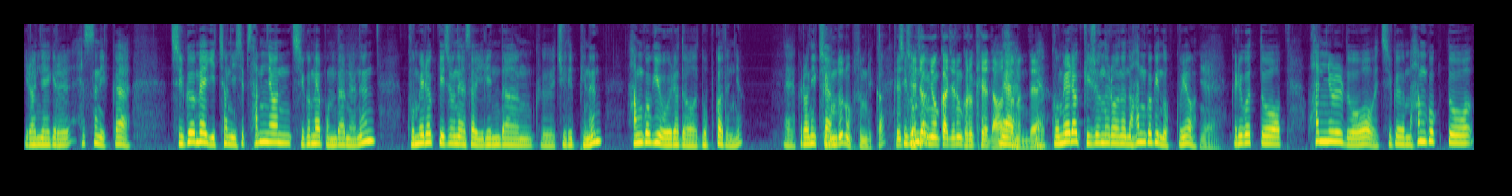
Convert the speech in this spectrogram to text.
이런 얘기를 했으니까 지금의 2023년 지금에 본다면은 구매력 기준에서 1인당 그 GDP는 한국이 오히려 더 높거든요. 네, 그러니까 지금도 높습니까? 그 재작년까지는 그렇게 나왔었는데 네, 네, 구매력 기준으로는 한국이 높고요. 예. 그리고 또 환율도 지금 한국도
